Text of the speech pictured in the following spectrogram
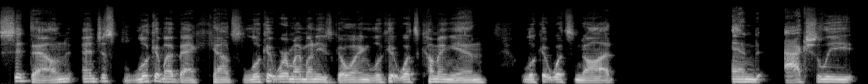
sit down and just look at my bank accounts, look at where my money is going, look at what's coming in, look at what's not, and actually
